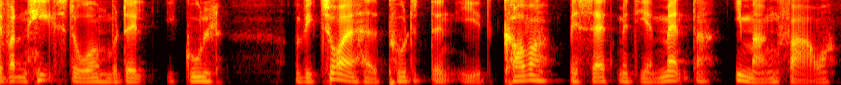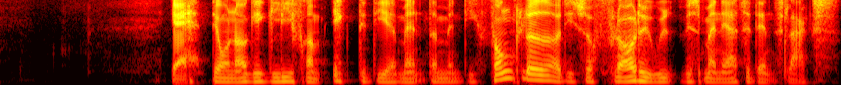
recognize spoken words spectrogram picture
Det var den helt store model i guld, og Victoria havde puttet den i et cover besat med diamanter i mange farver. Ja, det var nok ikke ligefrem ægte diamanter, men de funklede, og de så flotte ud, hvis man er til den slags.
